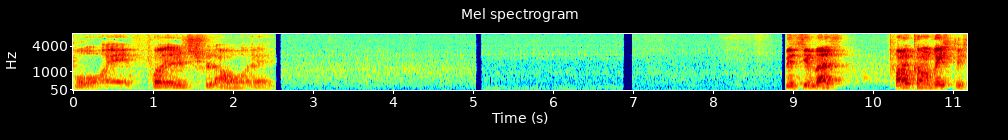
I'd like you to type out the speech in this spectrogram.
Boah, ey, voll schlau, ey. Wisst ihr was? Vollkommen richtig.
